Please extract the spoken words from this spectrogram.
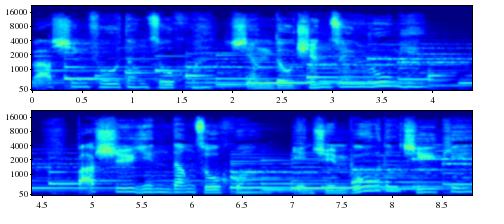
把幸福当作幻想都沉醉入眠把誓言当作谎言全部都欺骗。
